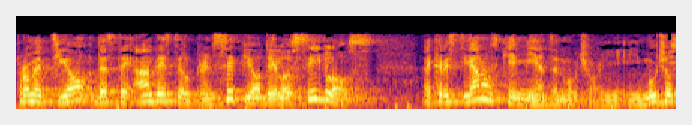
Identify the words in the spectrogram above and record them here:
Prometió desde antes del principio de los siglos. Hay cristianos que mienten mucho y muchos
